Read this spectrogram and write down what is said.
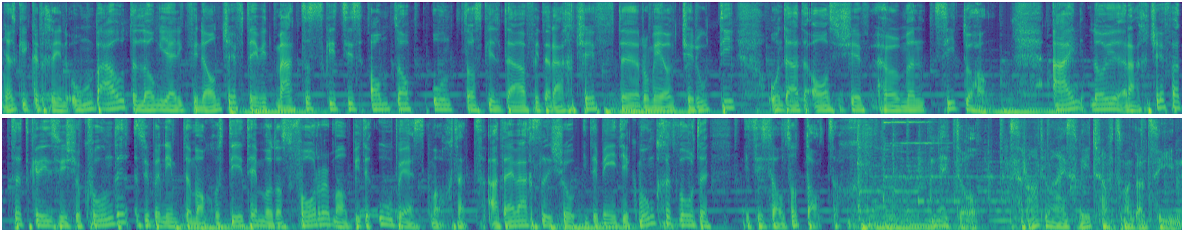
Ja, es gibt gerade einen Umbau. Der langjährige Finanzchef David Matters gibt sein Amt ab und das gilt auch für den Rechtschef, der Romeo Cerutti und auch der Asienchef Herman Situhang. Ein neuer Rechtschef hat die Credit schon gefunden. Es übernimmt der Markus Diethem der das vorher mal bei der UBS gemacht hat. Auch der Wechsel ist schon in den Medien gemunkelt worden. Jetzt ist es also Tatsache. Netto, das Radio 1 Wirtschaftsmagazin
